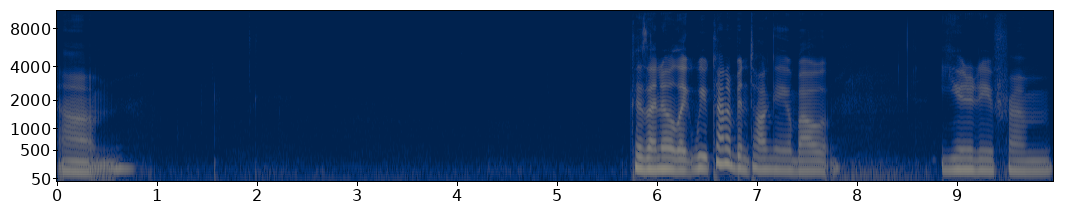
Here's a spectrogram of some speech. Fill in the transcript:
Um, because I know, like, we've kind of been talking about unity from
